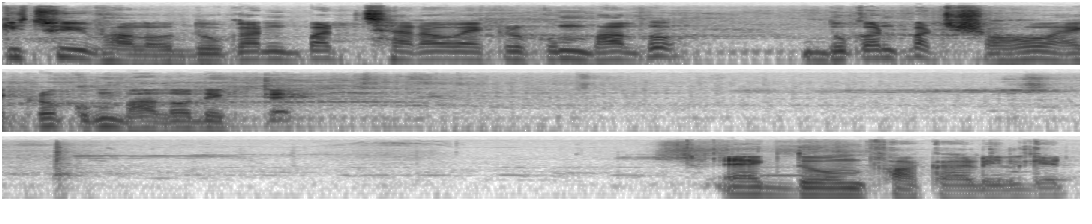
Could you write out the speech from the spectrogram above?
কিছুই ভালো। দোকানপাট ছাড়াও একরকম ভালো, দোকানপাট সহ একরকম ভালো দেখতে। একদম ফাঁকা রেলগেট।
